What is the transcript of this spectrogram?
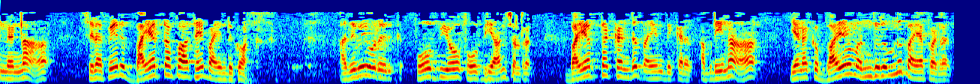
என்னன்னா சில பேர் பயத்தை பார்த்தே பயந்துக்குவாங்க. அதுவே ஒரு இருக்கு. போபியோ போபியான்னு சொல்ற பயத்தை கண்டு பயந்துக்கிறது. அப்படின்னா எனக்கு பயம் வந்துரும்னு பயப்படுறது.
